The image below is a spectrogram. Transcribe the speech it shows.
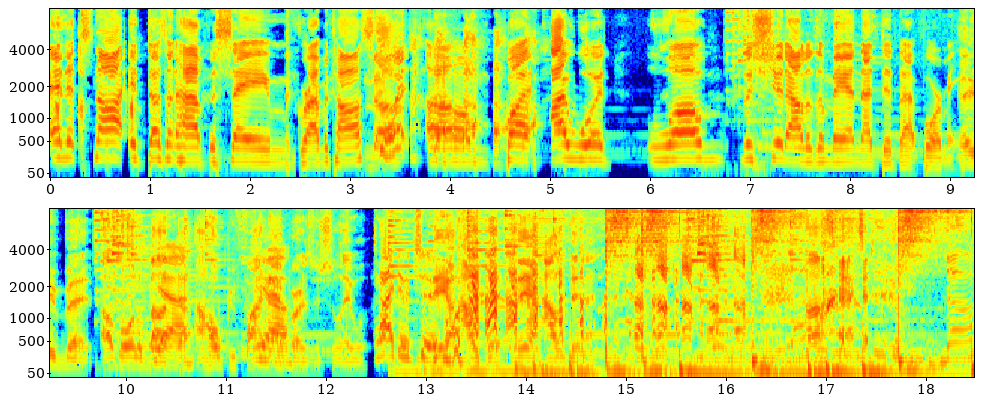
And it's not, it doesn't have the same gravitas No. to it. Um, but I would love the shit out of the man that did that for me. Hey man, I'm all about Yeah. that. I hope you find Yeah. that person, Shalewa. I do too. They are out there. They are out there. Dark,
